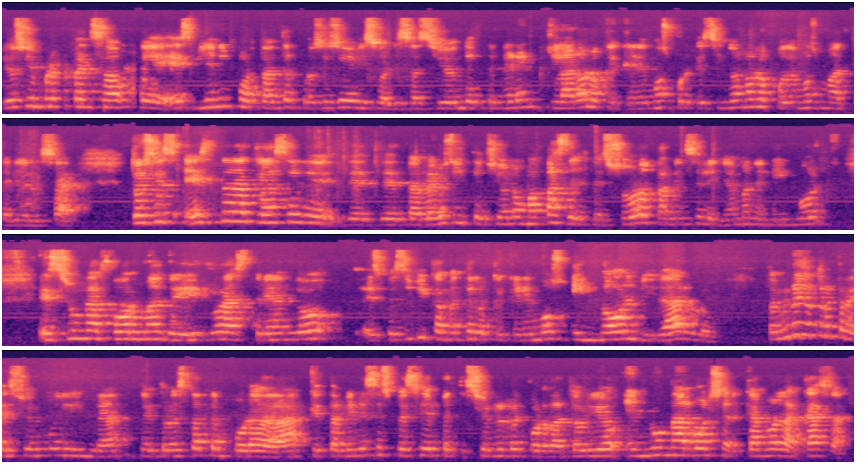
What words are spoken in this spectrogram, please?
yo siempre he pensado que es bien importante el proceso de visualización, de tener en claro lo que queremos, porque si no, no lo podemos materializar. Entonces, esta clase de, de, tableros de intención o mapas del tesoro, también se le llaman en Involve, es una forma de ir rastreando específicamente lo que queremos y no olvidarlo. También hay otra tradición muy linda dentro de esta temporada, que también es especie de petición y recordatorio en un árbol cercano a la casa.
